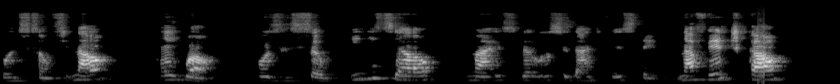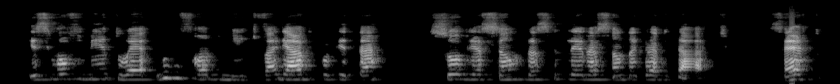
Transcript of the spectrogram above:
posição final é igual posição inicial mais velocidade vezes tempo. Na vertical, esse movimento é uniformemente variado porque está sob ação da aceleração da gravidade, certo?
